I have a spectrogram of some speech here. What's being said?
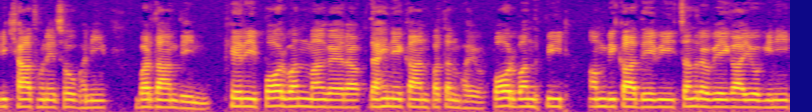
विख्यात हुनेछौ भनी वरदान दिइन्। फेरि पौरबन्दमा गएर दाहिने कान पतन भयो। पौरबन्द पीठ अम्बिका देवी चन्द्रवेगा योगिनी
